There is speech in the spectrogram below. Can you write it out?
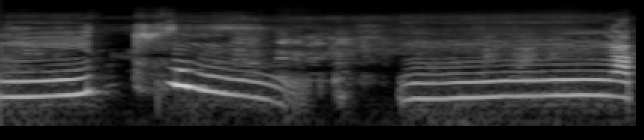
อืมฟูอืมงับ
